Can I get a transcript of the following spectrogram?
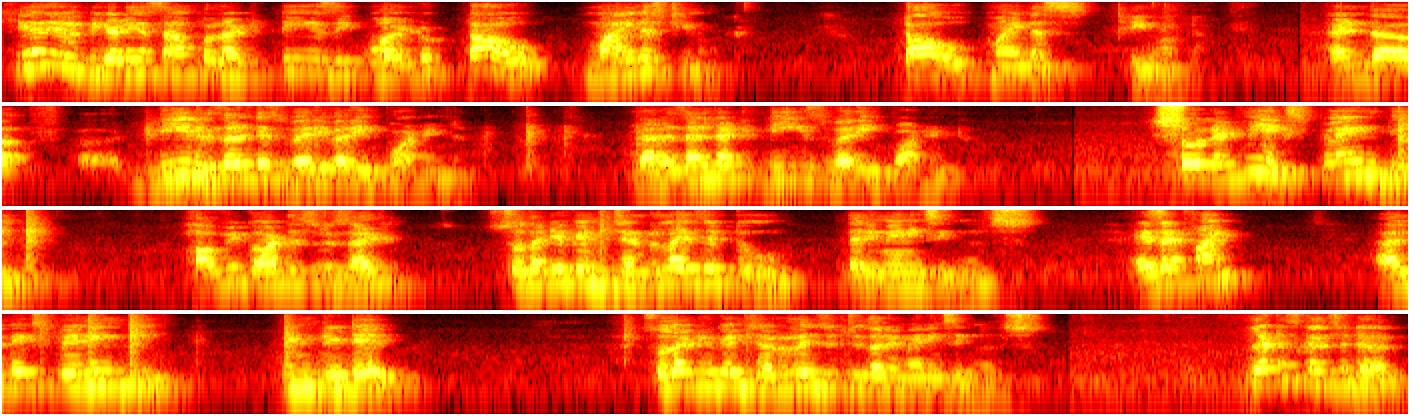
Here you will be getting a sample at t is equal to tau minus t naught. Tau minus t naught. And the uh, d result is very very important. The result at d is very important. So let me explain d, how we got this result so that you can generalize it to the remaining signals. Is that fine? I will be explaining d in detail so that you can generalize it to the remaining signals. Let us consider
